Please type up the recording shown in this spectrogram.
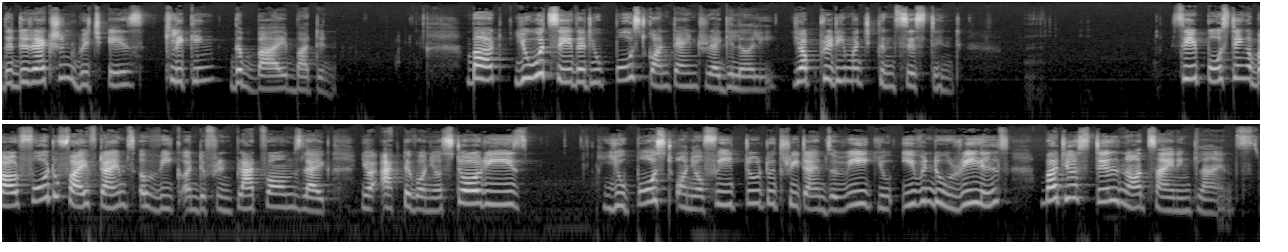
The direction which is clicking the buy button. But you would say that you post content regularly. You're pretty much consistent. Say posting about 4 to 5 times a week on different platforms like you're active on your stories, you post on your feed two to three times a week, you even do reels, but you're still not signing clients.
